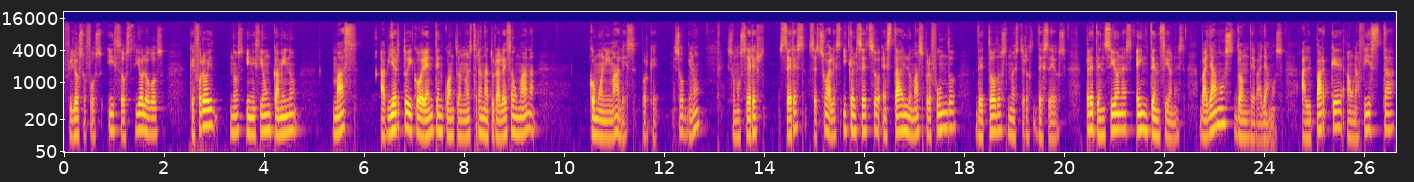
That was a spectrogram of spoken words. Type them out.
filósofos y sociólogos que Freud nos inició un camino más abierto y coherente en cuanto a nuestra naturaleza humana como animales, porque es obvio, ¿no? Somos seres, seres sexuales y que el sexo está en lo más profundo de todos nuestros deseos, pretensiones e intenciones. Vayamos donde vayamos, al parque, a una fiesta,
